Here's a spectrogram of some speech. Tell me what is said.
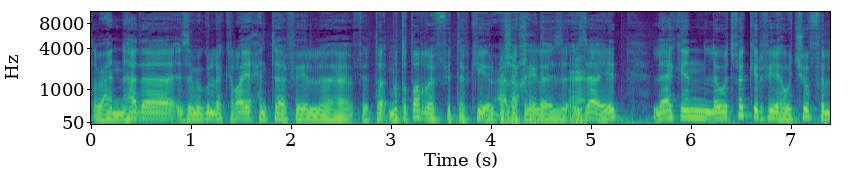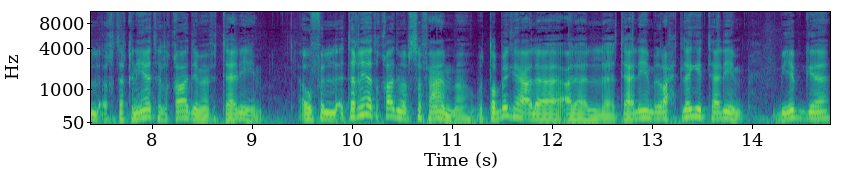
طبعا هذا زي ما أقول لك رايح أنت في في متطرف في التفكير. بشكل آه. زايد لكن لو تفكر فيها وتشوف التقنيات القادمة في التعليم أو في التقنيات القادمة بصفة عامة وتطبقها على على التعليم راح تلاقي التعليم بيبقى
